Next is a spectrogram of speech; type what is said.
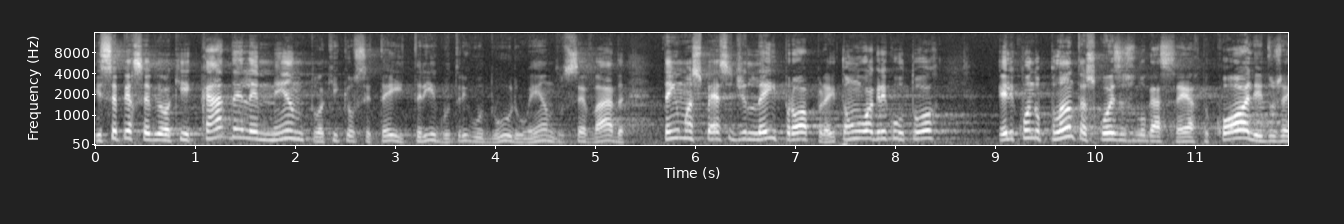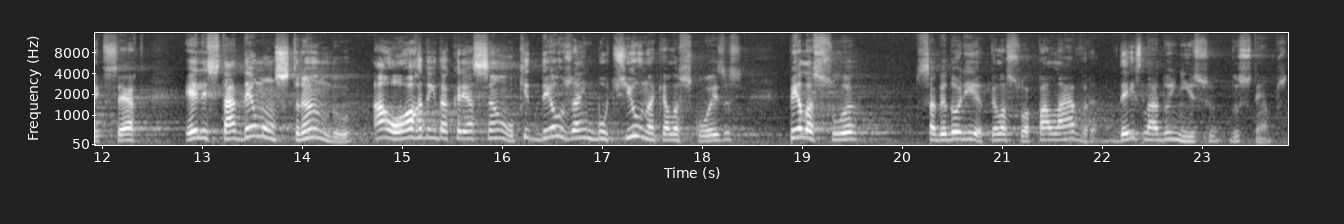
E você percebeu aqui, cada elemento aqui que eu citei, trigo, trigo duro, endo, cevada, tem uma espécie de lei própria. Então o agricultor, ele quando planta as coisas no lugar certo, colhe do jeito certo, ele está demonstrando a ordem da criação, o que Deus já embutiu naquelas coisas pela sua sabedoria, pela sua palavra, desde lá do início dos tempos.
